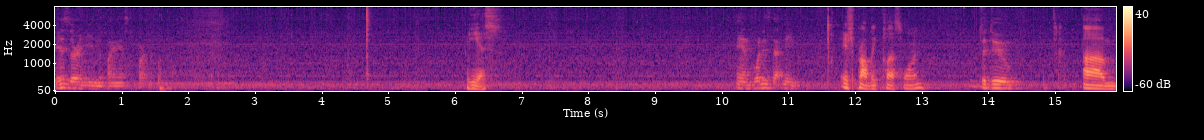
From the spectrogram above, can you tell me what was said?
Is there a need in the finance department? Yes. And what does that mean? It's probably plus one. To do, um,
